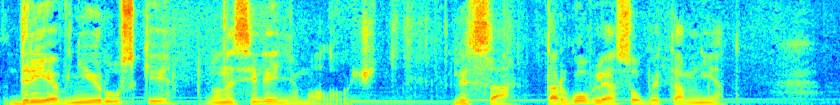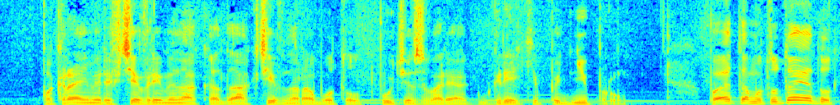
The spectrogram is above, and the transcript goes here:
древние русские, но населения мало очень. Леса. Торговли особой там нет. По крайней мере, в те времена, когда активно работал путь из варяг в греки по Днепру. Поэтому туда идут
